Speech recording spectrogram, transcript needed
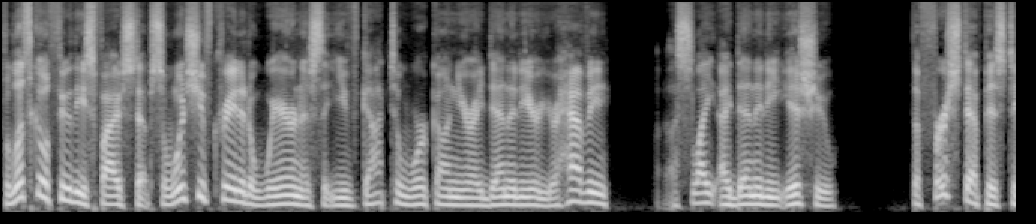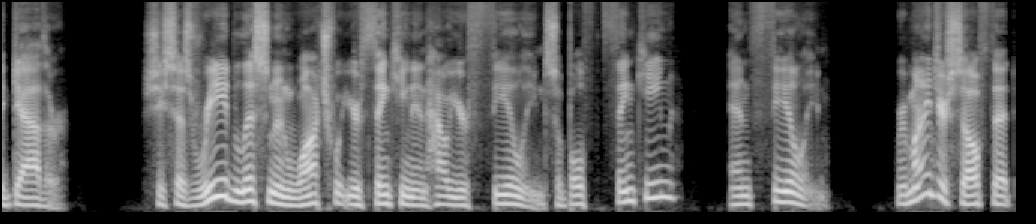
So let's go through these five steps. So once you've created awareness that you've got to work on your identity or you're having a slight identity issue, the first step is to gather. She says, read, listen, and watch what you're thinking and how you're feeling. So both thinking and feeling. Remind yourself that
